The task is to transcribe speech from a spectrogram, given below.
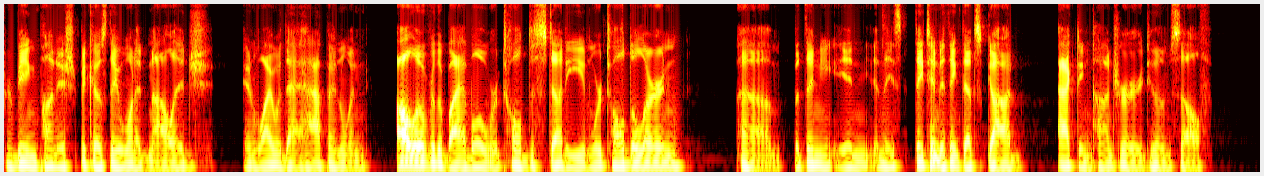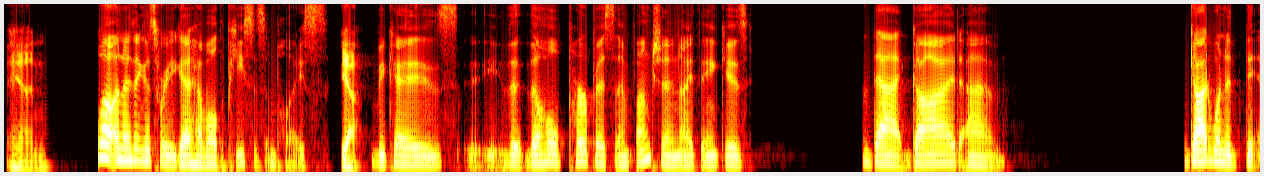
were being punished because they wanted knowledge, and why would that happen when all over the Bible we're told to study and we're told to learn, um, but then and and they they tend to think that's God acting contrary to himself. And Well, and I think that's where you got to have all the pieces in place. Yeah. Because the the whole purpose and function, I think, is that God um God wanted th-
